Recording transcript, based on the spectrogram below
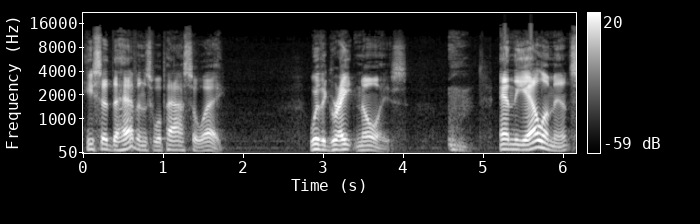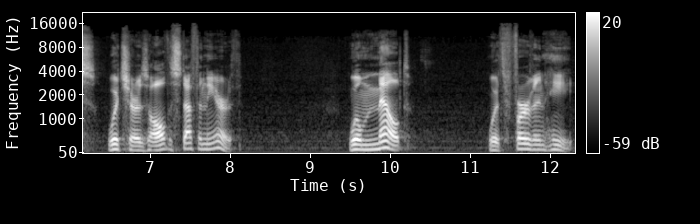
He said, The heavens will pass away with a great noise. and the elements, which are all the stuff in the earth, will melt with fervent heat.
